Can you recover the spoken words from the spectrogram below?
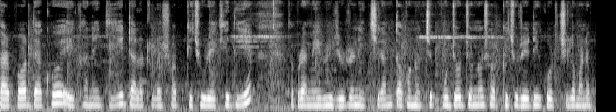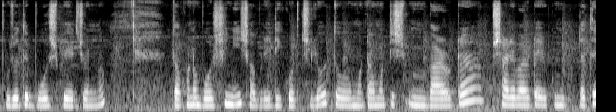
তারপর দেখো এখানে গিয়ে ডালা টালা সব কিছু রেখে দিয়ে তারপর আমি এই ভিডিওটা নিচ্ছিলাম। তখন হচ্ছে পুজোর জন্য সব কিছু রেডি করছিল মানে পুজোতে বসবে এর জন্য। তখনও বসিনি, সব রেডি করছিল। তো মোটামুটি বারোটা, সাড়ে বারোটা এরকমটাতে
